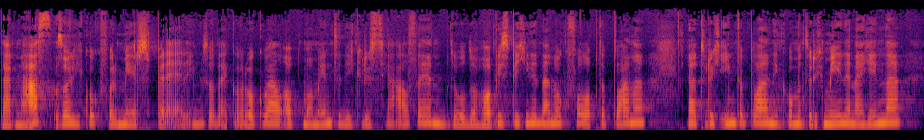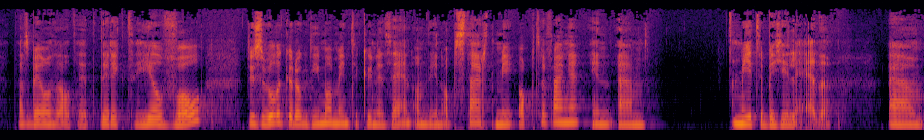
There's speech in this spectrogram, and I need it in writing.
Daarnaast zorg ik ook voor meer spreiding, zodat ik er ook wel op momenten die cruciaal zijn, ik bedoel, de hobby's beginnen dan ook volop te plannen, uh, terug in te plannen, die komen terug mee in de agenda. Dat is bij ons altijd direct heel vol. Dus wil ik er ook die momenten kunnen zijn om die opstart mee op te vangen en um, mee te begeleiden. Um,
